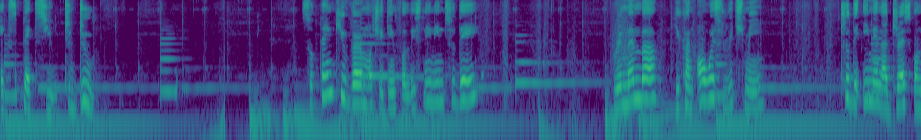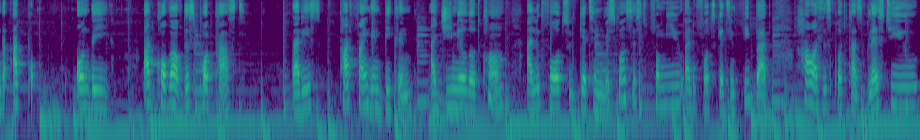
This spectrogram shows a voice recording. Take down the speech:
expects you to do. So, thank you very much again for listening in today. Remember, you can always reach me through the email address on the ad po- on the ad cover of this podcast. That is pathfindingbeacon at gmail.com. I look forward to getting responses from you. I look forward to getting feedback. How has this podcast blessed you?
